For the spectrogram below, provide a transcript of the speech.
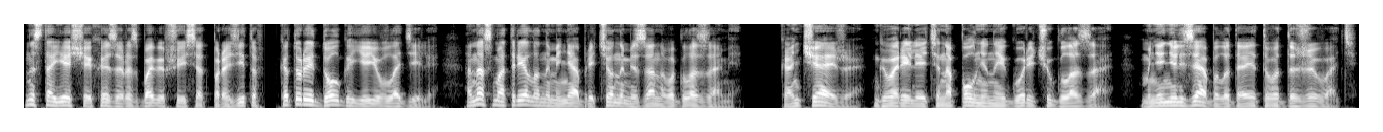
настоящая Хезер, избавившаяся от паразитов, которые долго ею владели. Она смотрела на меня обретенными заново глазами. «Кончай же», – говорили эти наполненные горечью глаза. «Мне нельзя было до этого доживать».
